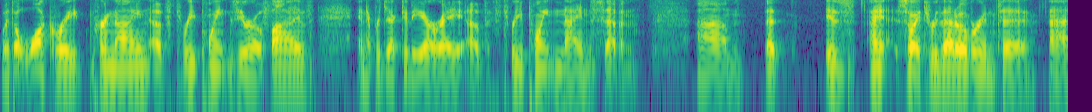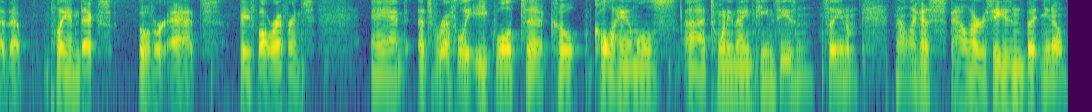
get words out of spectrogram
with a walk rate per nine of 3.05, and a projected ERA of 3.97. Um, that is, I, so I threw that over into uh, the play index over at Baseball Reference, and that's roughly equal to Cole, Cole Hamels' uh, 2019 season. So, you know, not like a stellar season, but, you know,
